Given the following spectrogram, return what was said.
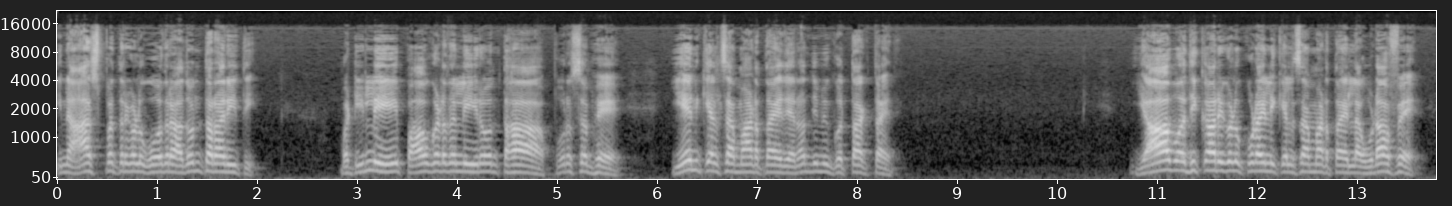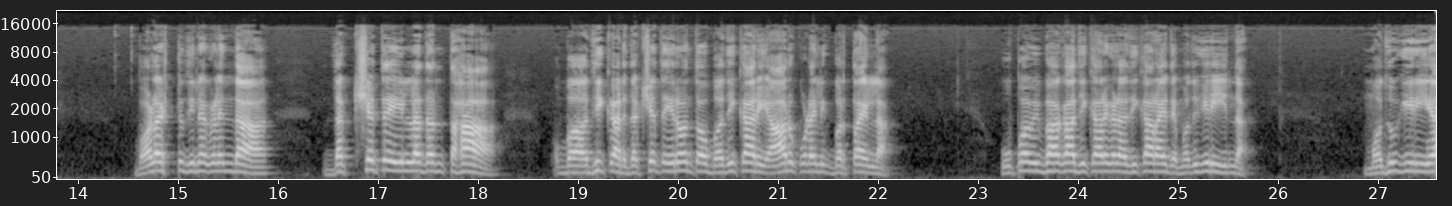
ಇನ್ನು ಆಸ್ಪತ್ರೆಗಳಿಗೆ ಹೋದರೆ ಅದೊಂಥರ ರೀತಿ. ಬಟ್ ಇಲ್ಲಿ ಪಾವಗಡದಲ್ಲಿ ಇರುವಂತಹ ಪುರಸಭೆ ಏನು ಕೆಲಸ ಮಾಡ್ತಾ ಇದೆ ಅನ್ನೋದು ನಿಮಗೆ ಗೊತ್ತಾಗ್ತಾ ಇದೆ. ಯಾವ ಅಧಿಕಾರಿಗಳು ಕೂಡ ಇಲ್ಲಿ ಕೆಲಸ ಮಾಡ್ತಾ ಇಲ್ಲ, ಉಡಾಫೆ. ಭಾಳಷ್ಟು ದಿನಗಳಿಂದ ದಕ್ಷತೆ ಇಲ್ಲದಂತಹ ಒಬ್ಬ ಅಧಿಕಾರಿ, ದಕ್ಷತೆ ಇರುವಂಥ ಒಬ್ಬ ಅಧಿಕಾರಿ ಯಾರು ಕೂಡ ಇಲ್ಲಿಗೆ ಬರ್ತಾ ಇಲ್ಲ. ಉಪವಿಭಾಗಾಧಿಕಾರಿಗಳ ಅಧಿಕಾರ ಇದೆ ಮಧುಗಿರಿಯಿಂದ. ಮಧುಗಿರಿಯ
